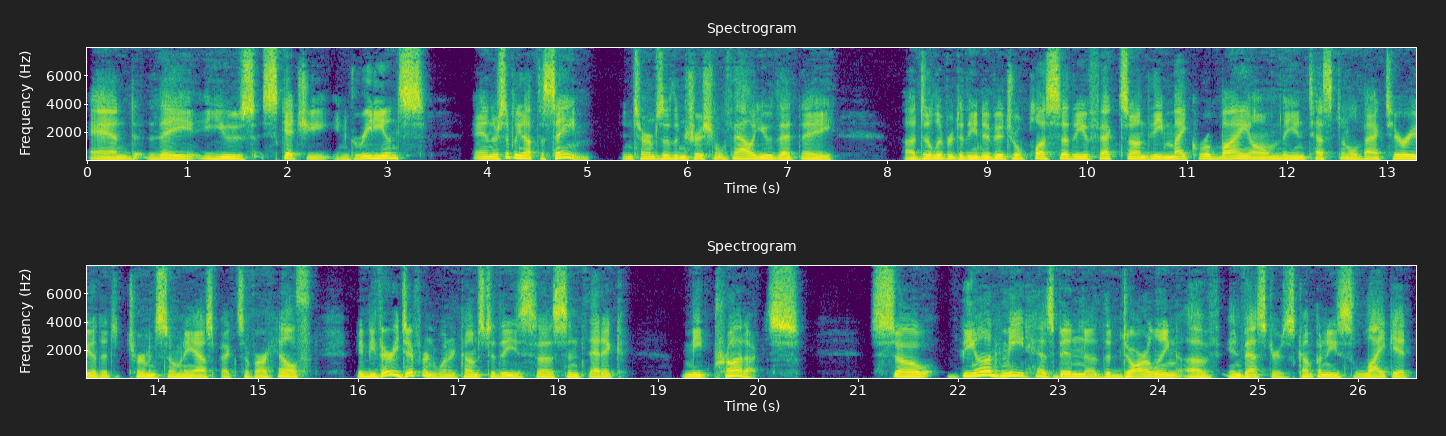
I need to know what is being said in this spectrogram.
and they use sketchy ingredients and they're simply not the same in terms of the nutritional value that they uh, deliver to the individual, plus uh, the effects on the microbiome, the intestinal bacteria that determine so many aspects of our health may be very different when it comes to these uh, synthetic meat products. So Beyond Meat has been uh, the darling of investors. Companies like it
